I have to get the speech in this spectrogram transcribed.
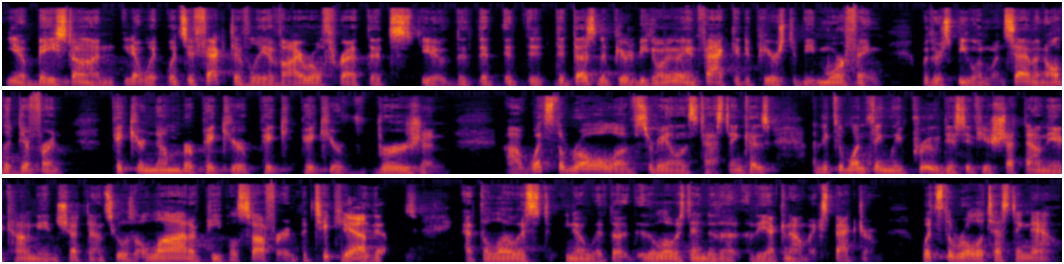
you know, based on you know what, what's effectively a viral threat that's you know that, that, that, that doesn't appear to be going away. In fact, it appears to be morphing. Whether it's B one one seven, all the different pick your number, pick your pick pick your version. Uh, what's the role of surveillance testing? Because I think the one thing we proved is if you shut down the economy and shut down schools, a lot of people suffer, and particularly yeah. those at the lowest, you know, at the, the lowest end of the, of the economic spectrum. What's the role of testing now?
